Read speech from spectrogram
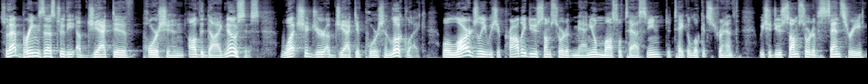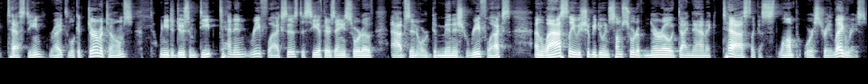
So that brings us to the objective portion of the diagnosis. What should your objective portion look like? Well, largely, we should probably do some sort of manual muscle testing to take a look at strength. We should do some sort of sensory testing, right, to look at dermatomes. We need to do some deep tendon reflexes to see if there's any sort of absent or diminished reflex. And lastly, we should be doing some sort of neurodynamic test like a slump or a straight leg raise.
